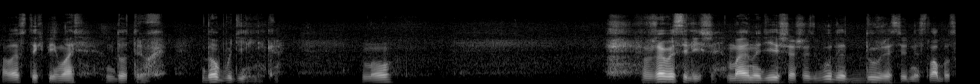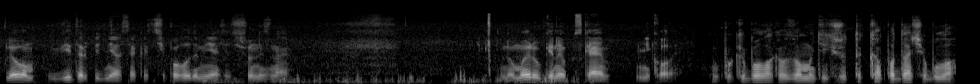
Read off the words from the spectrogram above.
Але встиг піймати до трьох, до будильника. Ну, вже веселіше. Маю надію, що щось буде. Дуже сьогодні слабо з кльовом. Вітер піднявся, якась чи погода міняється, чи що не знаю. Ну ми руки не опускаємо ніколи. Ну, поки балакав з вами, тільки що така подача була.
